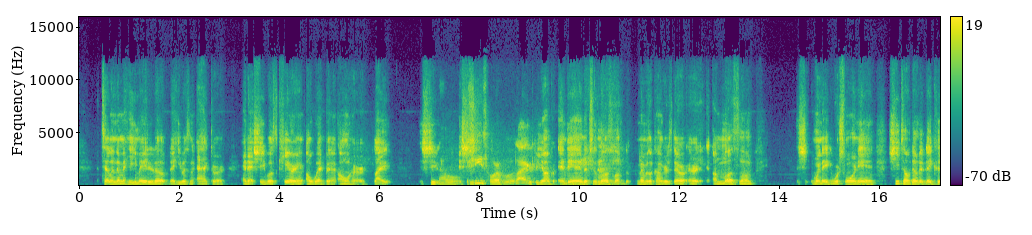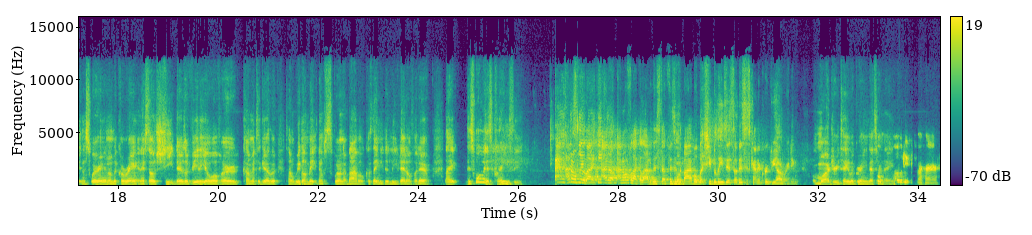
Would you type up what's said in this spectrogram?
telling them he made it up that he was an actor and that she was carrying a weapon on her. Like she No, She- she's horrible. Like young, and then the two Muslim members of Congress, there are a Muslim. When they were sworn in, she told them that they couldn't swear in on the Quran, and so she there's a video of her coming together, "We're gonna make them swear on the Bible because they need to leave that over there." Like this woman is crazy. I don't feel like I don't I don't feel like a lot of this stuff is in the Bible, but she believes it, so this is kind of creepy already. Marjorie Taylor Greene, that's her Who name. voted for her?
